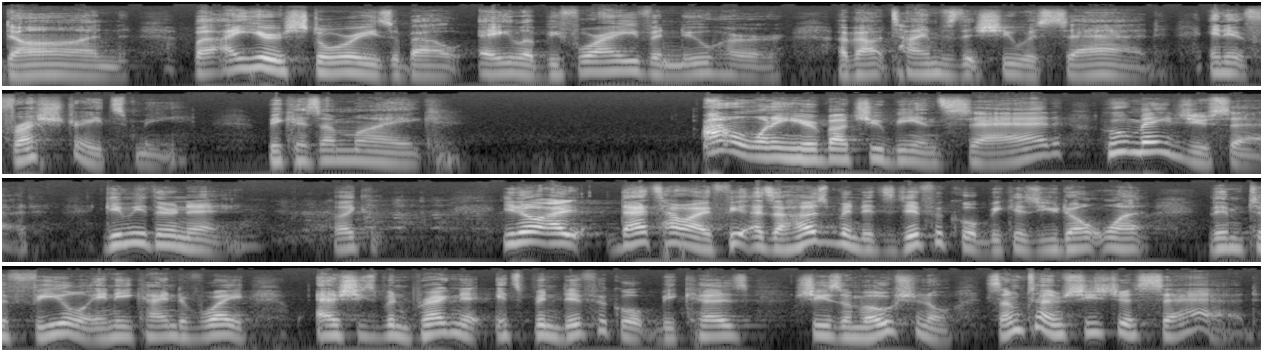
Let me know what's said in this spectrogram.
Don, but I hear stories about Ayla before I even knew her about times that she was sad. And it frustrates me because I'm like, I don't want to hear about you being sad. Who made you sad? Give me their name. Like, you know, I that's how I feel as a husband. It's difficult because you don't want them to feel any kind of way. As she's been pregnant, it's been difficult because she's emotional. Sometimes she's just sad.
